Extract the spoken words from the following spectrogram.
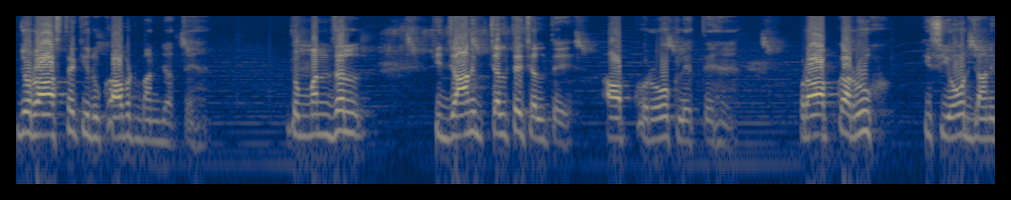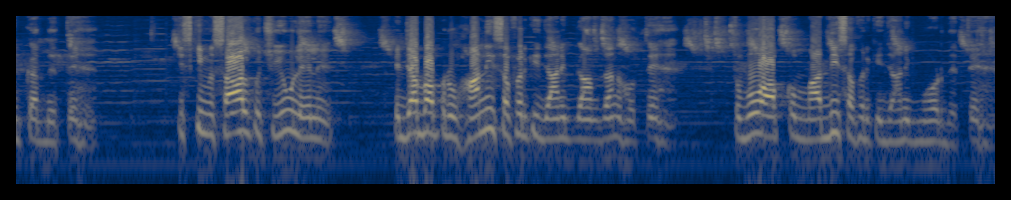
جو راستے کی رکاوٹ بن جاتے ہیں جو منزل کی جانب چلتے چلتے آپ کو روک لیتے ہیں اور آپ کا رخ کسی اور جانب کر دیتے ہیں۔ اس کی مثال کچھ یوں لے لیں کہ جب آپ روحانی سفر کی جانب گامزن ہوتے ہیں تو وہ آپ کو مادی سفر کی جانب موڑ دیتے ہیں،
